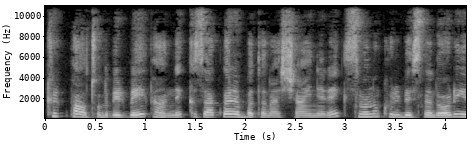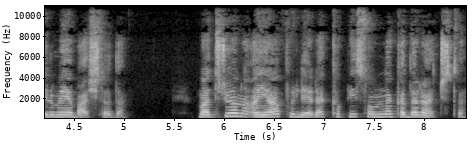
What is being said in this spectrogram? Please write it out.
Kırk paltolu bir beyefendi kızaklı arabadan aşağı inerek Simon'un kulübesine doğru yürümeye başladı. Matryona ayağı fırlayarak kapıyı sonuna kadar açtı.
